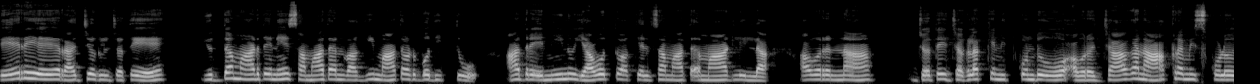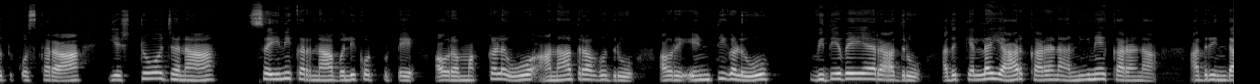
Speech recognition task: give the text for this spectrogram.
ಬೇರೆ ರಾಜ್ಯಗಳ ಜೊತೆ ಯುದ್ಧ ಮಾಡ್ದೇ ಸಮಾಧಾನವಾಗಿ ಮಾತಾಡ್ಬೋದಿತ್ತು. ಆದರೆ ನೀನು ಯಾವತ್ತೂ ಆ ಕೆಲಸ ಮಾತಾ, ಮಾಡಲಿಲ್ಲ. ಅವರನ್ನು ಜೊತೆ ಜಗಳಕ್ಕೆ ನಿಂತ್ಕೊಂಡು ಅವರ ಜಾಗನ ಆಕ್ರಮಿಸ್ಕೊಳ್ಳೋದಕ್ಕೋಸ್ಕರ ಎಷ್ಟೋ ಜನ ಸೈನಿಕರನ್ನ ಬಲಿ ಕೊಟ್ಬಿಟ್ಟೆ. ಅವರ ಮಕ್ಕಳು ಅನಾಥರಾಗಿದ್ರು, ಅವರ ಹೆಂಡ್ತಿಗಳು ವಿಧವೆಯರಾದರು. ಅದಕ್ಕೆಲ್ಲ ಯಾರು ಕಾರಣ? ನೀನೇ ಕಾರಣ. ಅದರಿಂದ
